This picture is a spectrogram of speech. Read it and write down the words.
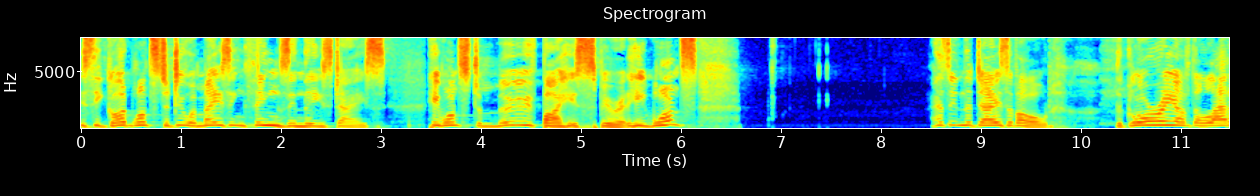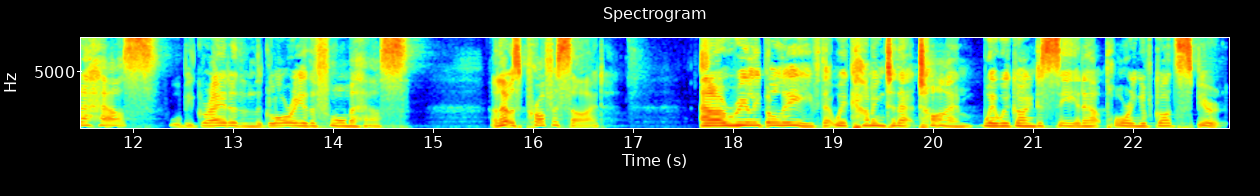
You see, God wants to do amazing things in these days. He wants to move by His Spirit. He wants as in the days of old, the glory of the latter house will be greater than the glory of the former house. And that was prophesied. And I really believe that we're coming to that time where we're going to see an outpouring of God's Spirit.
